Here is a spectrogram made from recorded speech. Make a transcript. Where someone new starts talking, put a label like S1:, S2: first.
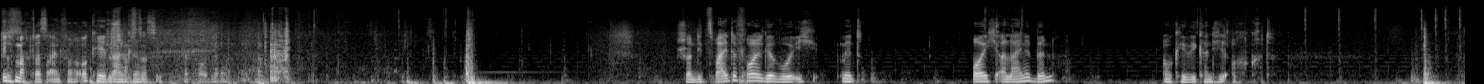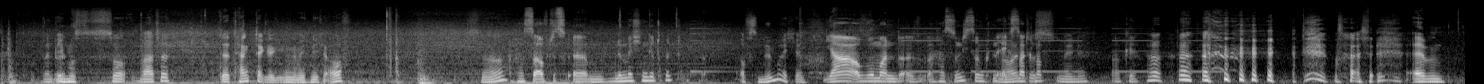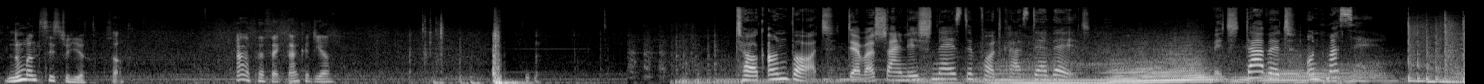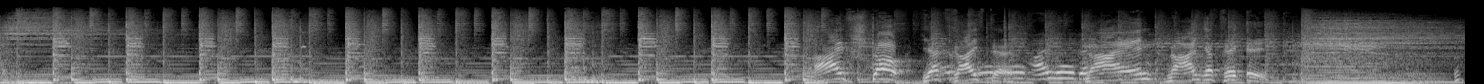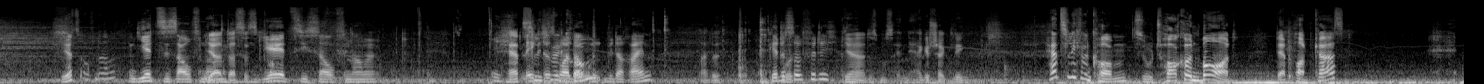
S1: Ich mach das einfach. Okay,
S2: Du
S1: danke.
S2: das.
S1: Schon die zweite Folge, wo ich mit euch alleine bin. Okay, wie kann ich. Oh Gott.
S2: Ich muss so, warte. Der Tankdeckel ging nämlich nicht auf. So,
S1: Hast du auf das ähm, Nimmerchen gedrückt?
S2: Aufs Nimmerchen.
S1: Ja, wo man. Hast du nicht so einen extra
S2: Nein,
S1: Knopf?
S2: nee, nee.
S1: Okay.
S2: Warte. Ähm, Nummern siehst du hier. So.
S1: Ah, perfekt, danke dir.
S3: Talk on Board, der wahrscheinlich schnellste Podcast der Welt. Mit David und Marcel.
S4: Halt, stopp! Jetzt reicht es!
S5: Hallo,
S4: Nein, nein, jetzt red ich!
S2: Jetzt Aufnahme?
S1: Jetzt ist Aufnahme.
S2: Ja, das ist top.
S1: Jetzt ist Aufnahme. Ich
S2: Herzlich
S1: leg das mal da
S2: willkommen.
S1: unten wieder rein.
S2: Warte.
S1: Geht das so für dich?
S2: Ja, das muss energischer klingen. Herzlich willkommen zu Talk on Board, der Podcast,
